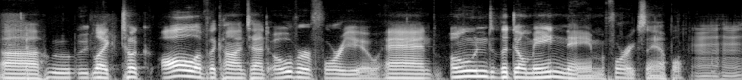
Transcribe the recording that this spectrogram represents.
uh, who like took all of the content over for you and owned the domain name, for example. Hmm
